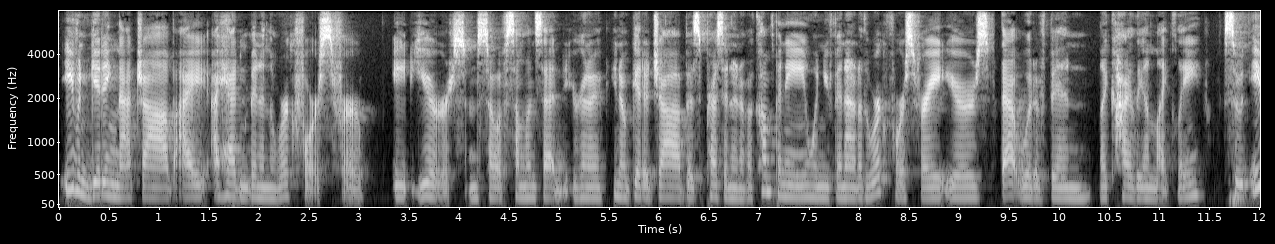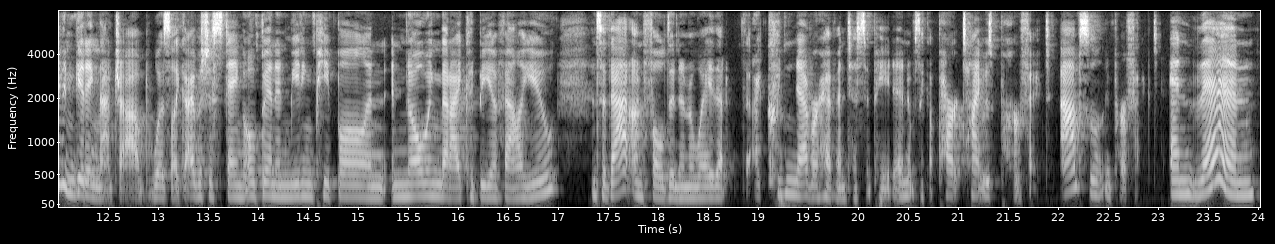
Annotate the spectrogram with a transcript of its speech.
even getting that job, I, I hadn't been in the workforce for eight years. And so if someone said you're going to, you know, get a job as president of a company when you've been out of the workforce for eight years, that would have been like highly unlikely. So even getting that job was like I was just staying open and meeting people and, and knowing that I could be of value. And so that unfolded in a way that I could never have anticipated. It was like a part time, it was perfect, absolutely perfect. And then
